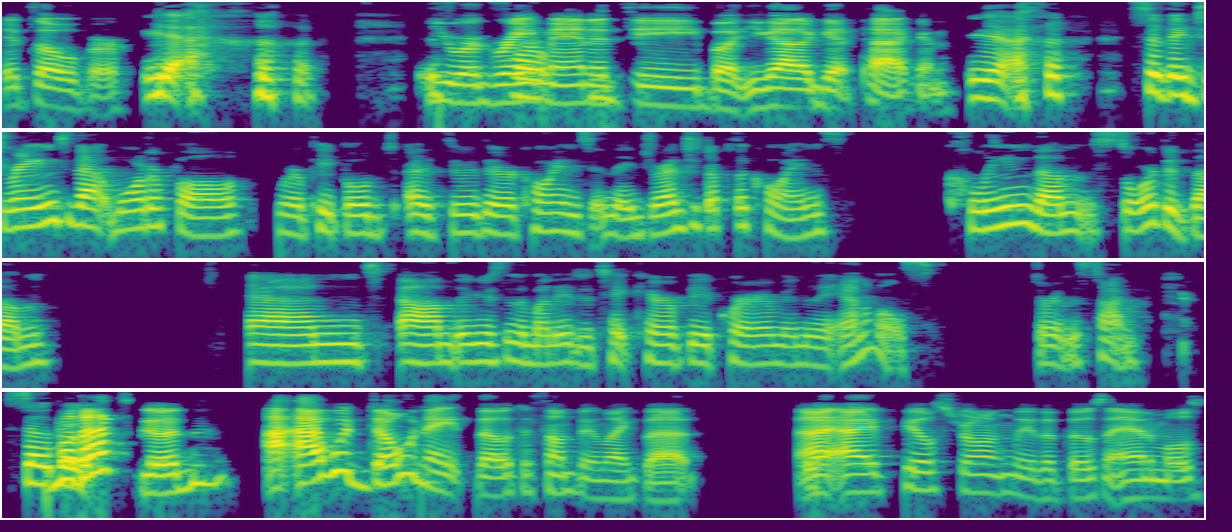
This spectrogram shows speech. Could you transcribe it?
it's over. Yeah, You were a great So- manatee, but you got to get packing." Yeah. So they drained that waterfall where people uh, threw their coins and they dredged up the coins, cleaned them, sorted them, and um, they're using the money to take care of the aquarium and the animals during this time. So Well, they- that's good. I, I would donate though to something like that. I, I feel strongly that those animals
